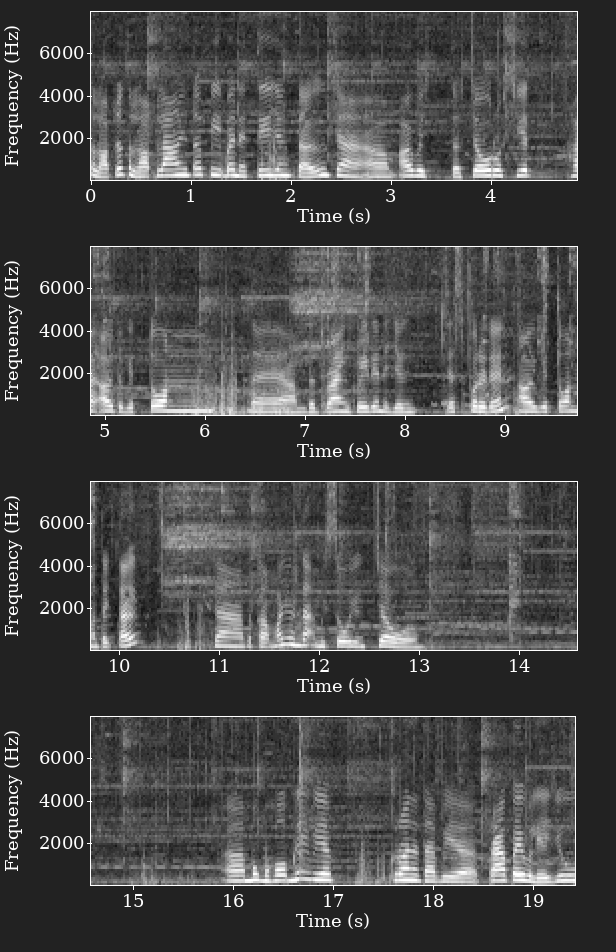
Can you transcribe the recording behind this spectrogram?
ត្រឡប់ទៅត្រឡប់ឡើងទៅ2 3នាទីចឹងទៅ ចាឲ្យវាទៅចូលរសជាតិហើយឲ្យទៅវាទន់តែ the dry ingredient ដែលយើង just put it in ឲ្យវាទន់បន្តិចទៅ ចាបន្ទាប់មកយើងដាក់មីសូយើងចូលអឺមុខម្ហូបនេះវាគ្រាន់តែថាវាប្រើពេលវេលាយូរ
